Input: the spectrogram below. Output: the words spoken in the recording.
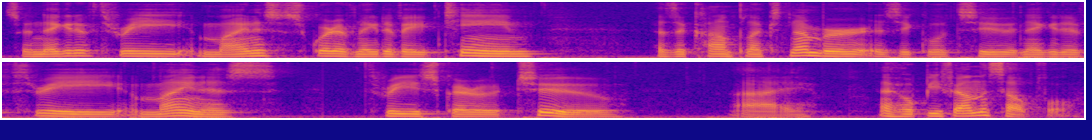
So negative 3 minus the square root of negative 18 as a complex number is equal to negative 3 minus 3 square root 2 i. I hope you found this helpful.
